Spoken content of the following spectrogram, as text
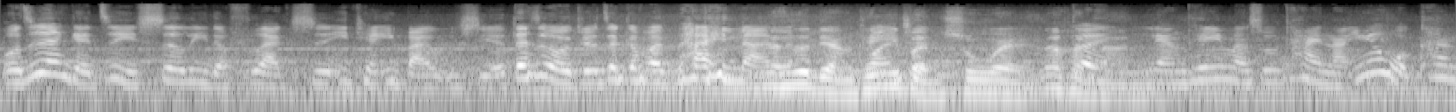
我之前给自己设立的 flag 是一天一百五十页，但是我觉得这根本太难了。那是两天一本书哎、那很对难。，两天一本书太难，因为我看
